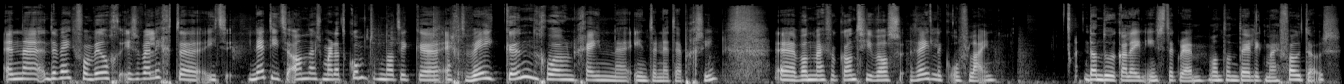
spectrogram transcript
en eh, de week van Wilg is wellicht iets, net iets anders. Maar dat komt omdat ik eh, echt weken gewoon geen internet heb gezien. Eh, want mijn vakantie was redelijk offline. Dan doe ik alleen Instagram, want dan deel ik mijn foto's.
